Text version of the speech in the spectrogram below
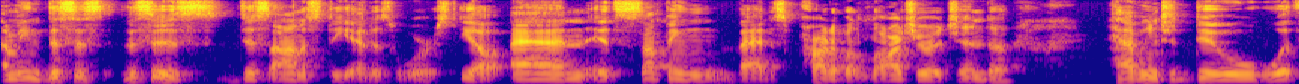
I mean, this is this is dishonesty at its worst, you know, and it's something that is part of a larger agenda having to do with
